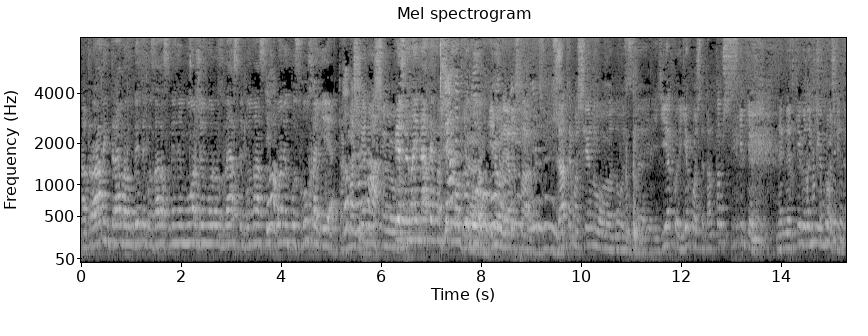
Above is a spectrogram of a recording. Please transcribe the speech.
на травень треба робити, бо зараз ми не можемо розвести, бо нас ніхто не послухає. Так Добре, машину ж... Ви ж не наймете Я машину не проти. Ігор Ярославович, взяти машину, ну, з- є, є кошти, там, там ж скільки, не, не такі великі гроші. йде.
